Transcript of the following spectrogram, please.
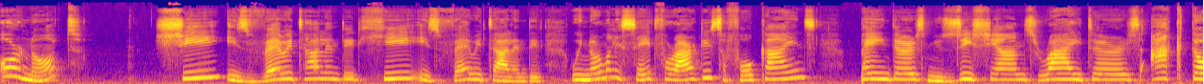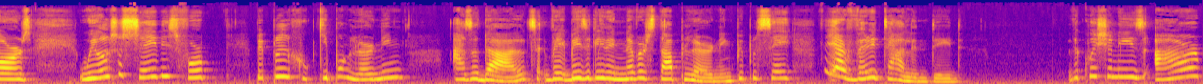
or not? She is very talented, he is very talented. We normally say it for artists of all kinds painters, musicians, writers, actors. We also say this for people who keep on learning as adults. They, basically, they never stop learning. People say they are very talented. The question is are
